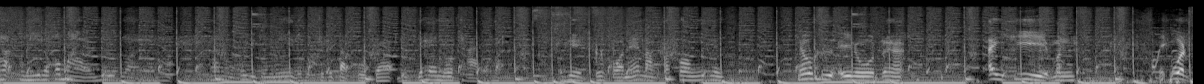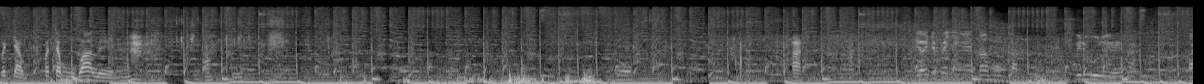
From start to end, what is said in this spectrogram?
ฮะตอนนี้เราก็มาเรียบร้อยแล้วฮะหน้าผมก็อยู่ตรงนี้ เดี๋ยวผมจะไปตัดผมแล้วเดี๋ยวจะให้โน้ตถ่ายแล้วฮะโอเคผมขอแนะนำตากล้องนิดนึงนั่นก็คือไอโน้ตนะฮะ ไอที่มันไอ้อ้วนประจำประจำหมู่บ้านเลยนะฮะอะโอเคเดี๋ยวจะเป็นยังไงตามผมกันไปดูเลยนะฮะไป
